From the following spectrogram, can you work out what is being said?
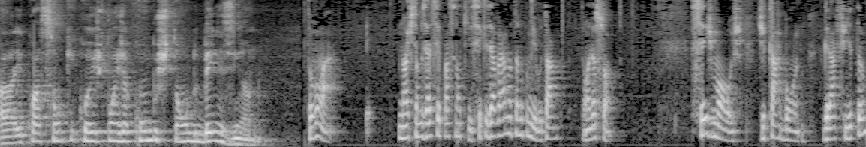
a equação que corresponde à combustão do benzeno. Então, vamos lá. Nós temos essa equação aqui. Se quiser, vai anotando comigo, tá? Então, olha só. 6 mols de carbono grafita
